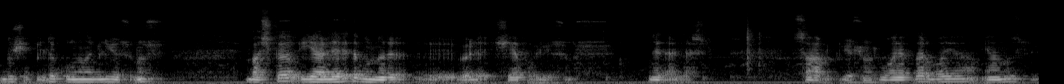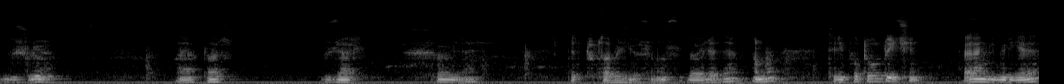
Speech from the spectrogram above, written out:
Bu şekilde kullanabiliyorsunuz. Başka yerlere de bunları e, böyle şey yapabiliyorsunuz. Ne derler? Sabitliyorsunuz. Bu ayaklar bayağı yalnız güçlü. Ayaklar güzel. Şöyle de tutabiliyorsunuz. Böyle de. Ama tripod olduğu için herhangi bir yere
